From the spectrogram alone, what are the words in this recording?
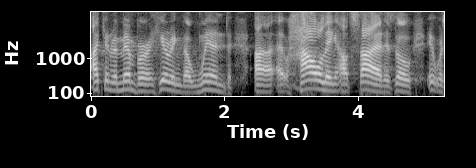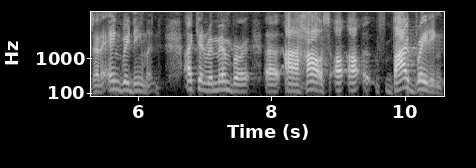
I can remember hearing the wind uh, howling outside as though it was an angry demon. I can remember uh, our house uh, uh, vibrating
